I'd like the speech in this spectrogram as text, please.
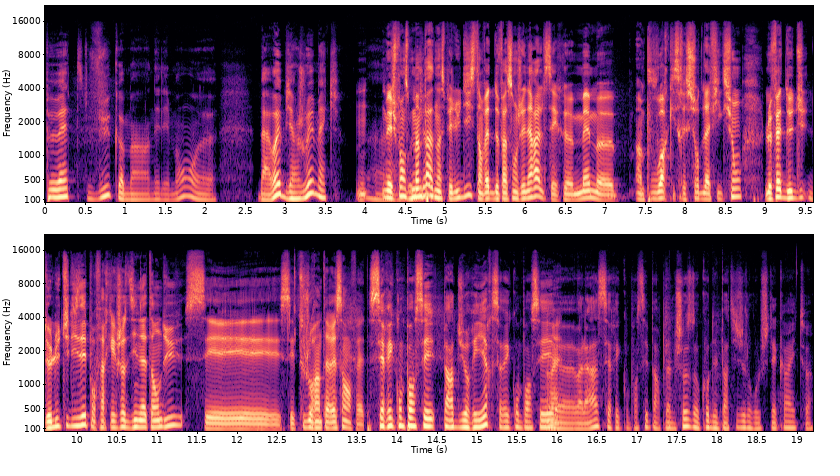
peut être vu comme un élément. euh, Bah ouais, bien joué, mec. Mm. Euh, Mais je pense même pas d'un aspect ludiste, en fait, de façon générale. C'est que même euh, un pouvoir qui serait sur de la fiction, le fait de, de l'utiliser pour faire quelque chose d'inattendu, c'est c'est toujours intéressant, en fait. C'est récompensé par du rire, c'est récompensé, Ouais. euh, voilà, c'est récompensé par plein de choses au cours d'une partie de jeu de rôle. Je suis d'accord avec toi.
